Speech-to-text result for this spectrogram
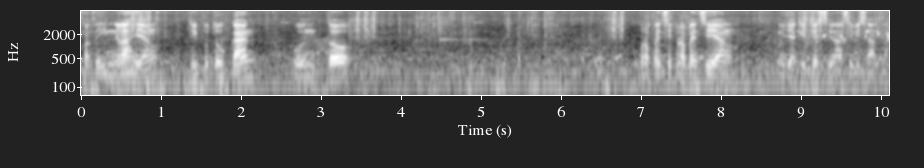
seperti inilah yang dibutuhkan untuk provinsi-provinsi yang menjadi destinasi wisata.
